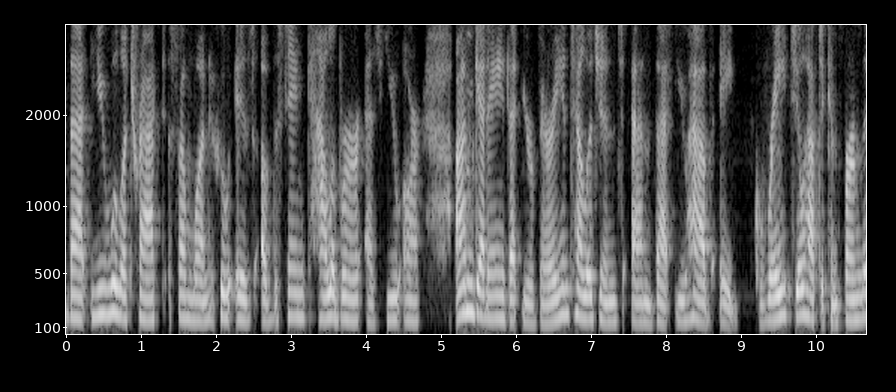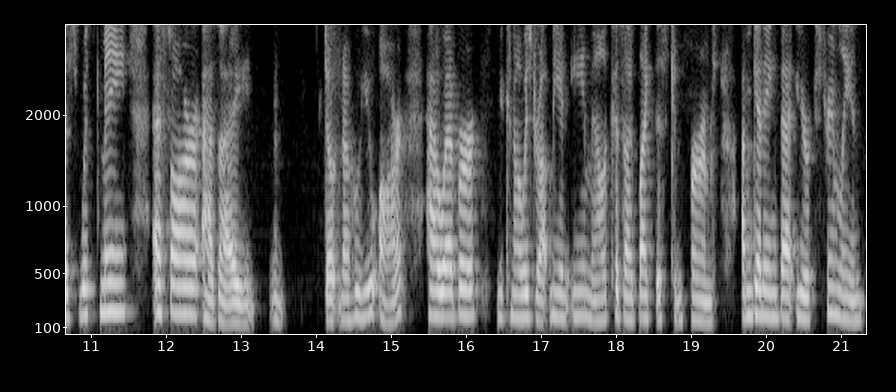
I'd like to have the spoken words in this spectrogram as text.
that you will attract someone who is of the same caliber as you are. I'm getting that you're very intelligent and that you have a great, you'll have to confirm this with me, SR, as I mm, don't know who you are. However, you can always drop me an email because I'd like this confirmed. I'm getting that you're extremely in-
